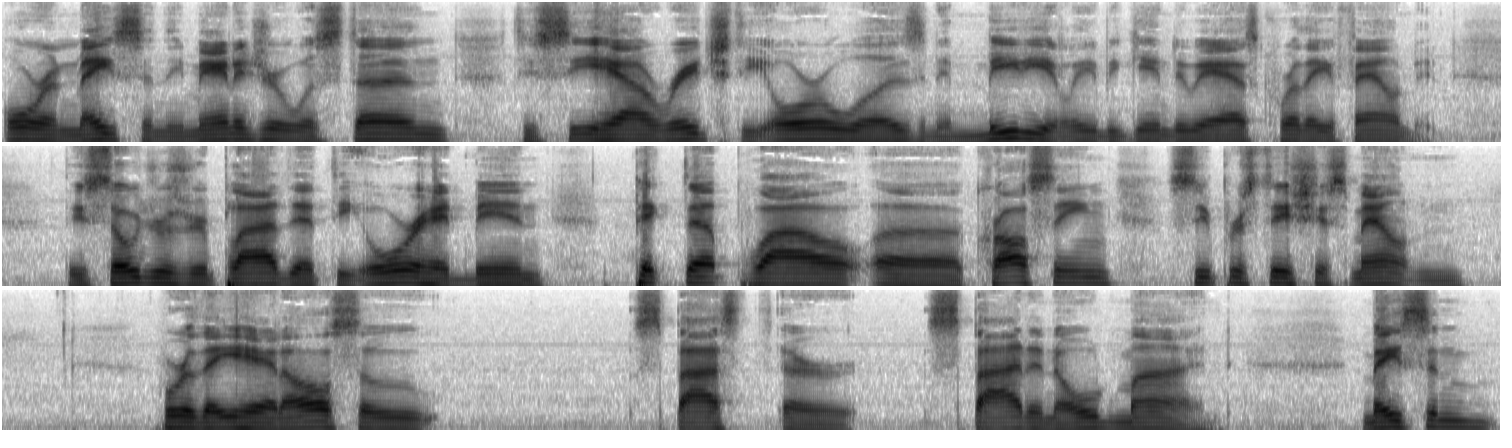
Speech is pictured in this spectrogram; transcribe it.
Orrin Mason, the manager was stunned to see how rich the ore was and immediately began to ask where they found it. The soldiers replied that the ore had been picked up while uh, crossing Superstitious Mountain, where they had also spiced or spied an old mine. Mason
